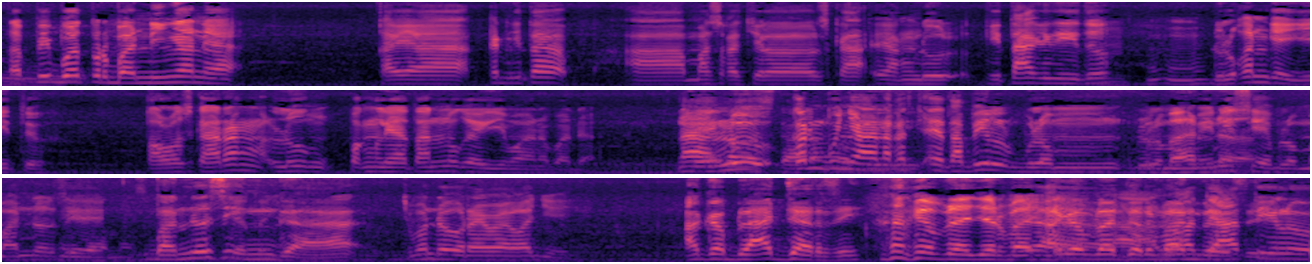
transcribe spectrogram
tapi buat perbandingan ya kayak kan kita uh, masa kecil yang dulu kita gitu gitu Mm-mm. dulu kan kayak gitu kalau sekarang lu penglihatan lu kayak gimana pada nah Kayak lu kan punya lebih- anak kecil eh tapi lu belum belum, ini bandel. sih ya, belum bandel sih Iya, ya. masih. Bandel sih enggak. cuman udah rewel aja Agak belajar sih. Agak belajar banget. Agak belajar lu bandel hati-hati lu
